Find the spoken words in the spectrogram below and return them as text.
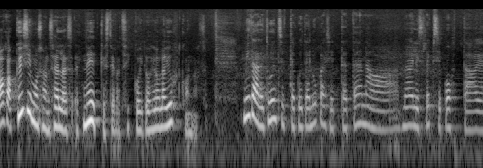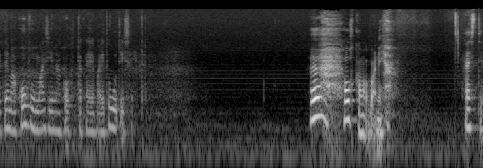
aga küsimus on selles, et need, kes teevad sikku, ei tohi olla juhtkonnas mida te tundsite, kui te lugesite täna Mailis Repsi kohta ja tema kohvimasina kohta käivaid uudiseid eh,? ohkama pani. hästi.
